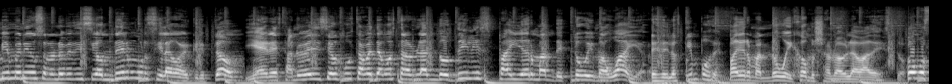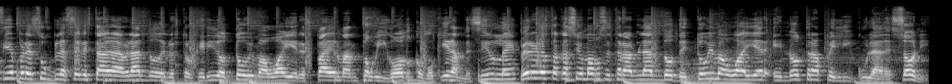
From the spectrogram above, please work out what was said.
bienvenidos a una nueva edición del Murciélago de Krypton. Y en esta nueva edición justamente vamos a estar hablando del Spider-Man de Tobey Maguire. Desde los tiempos de Spider-Man No Way Home ya no hablaba de esto. Como siempre es un placer estar hablando de nuestro querido Tobey Maguire, Spider-Man, Tobey God, como quieran decirle. Pero en esta ocasión vamos a estar hablando de Tobey Maguire en otra película de Sony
